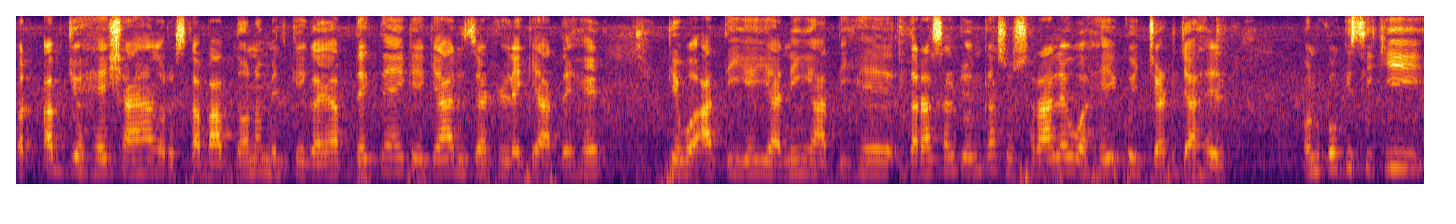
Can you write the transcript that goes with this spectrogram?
और अब जो है शायान और उसका बाप दोनों मिल के गए। अब देखते हैं कि क्या रिज़ल्ट लेके आते हैं, कि वो आती है या नहीं आती है। दरअसल जो उनका ससुराल है वह है ही कोई जट जाहिल। उनको किसी की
